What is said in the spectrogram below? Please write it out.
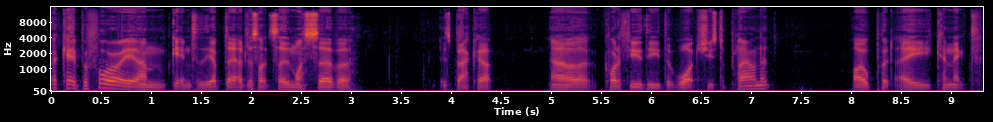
Okay, before I um, get into the update, I'd just like to say that my server is back up. Uh, quite a few of the that watch used to play on it. I'll put a connect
